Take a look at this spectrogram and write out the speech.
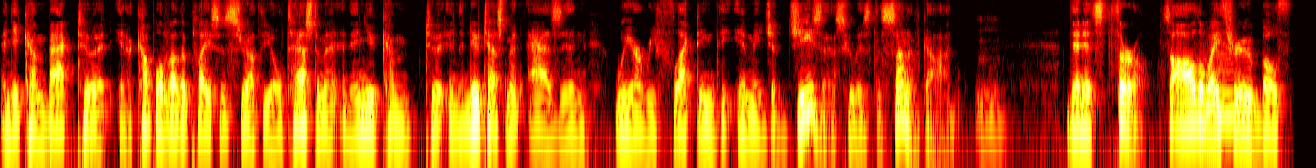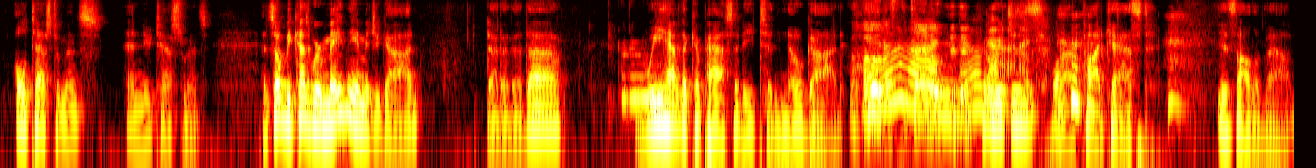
and you come back to it in a couple of other places throughout the Old Testament, and then you come to it in the New Testament as in we are reflecting the image of Jesus, who is the Son of God, mm-hmm. then it's thorough. It's all the way through both Old Testaments and New Testaments. And so because we're made in the image of God, da da da da, we have the capacity to know God, Oh, that's the title. no which is what our podcast is all about.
